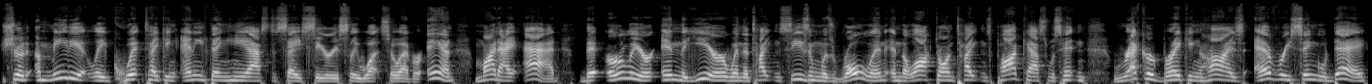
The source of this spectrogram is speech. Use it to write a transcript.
should immediately quit taking anything he has to say seriously whatsoever. And might I add that earlier in the year, when the Titans season was rolling and the Locked On Titans podcast was hitting record breaking highs every single day,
